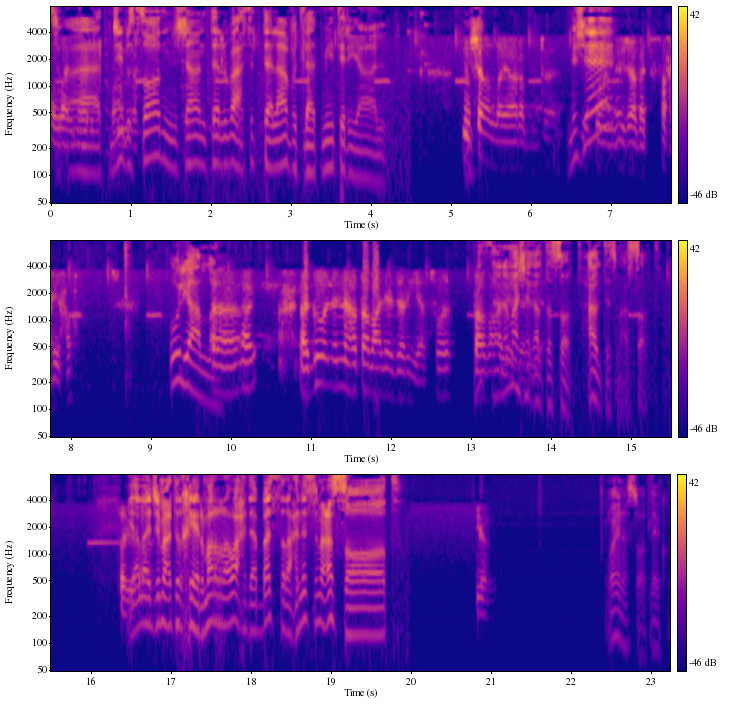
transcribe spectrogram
الله يبارك تجيب. الصوت من تربح 6300 ريال. إن شاء الله يا رب. مش إيه؟ الاجابه صحيحة. قول يا الله. آه، أقول إنها طابعه ليزرية صوت بس طابعه أنا ما. شغلت الصوت حاول تسمع الصوت. طيب يلا يا جماعة الخير مرة واحدة بس راح نسمع الصوت. يلا. وين الصوت؟ ليكم.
